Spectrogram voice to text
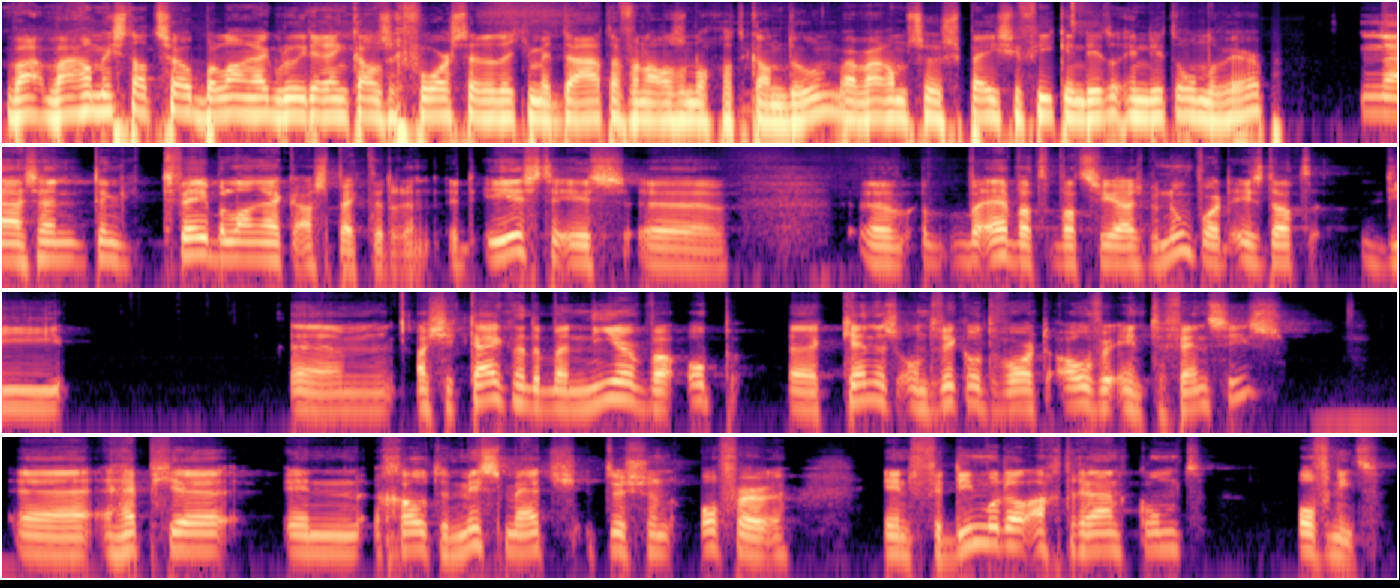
Waar, waarom is dat zo belangrijk? Ik bedoel, iedereen kan zich voorstellen dat je met data van alles en nog wat kan doen. Maar waarom zo specifiek in dit, in dit onderwerp? Nou, er zijn denk ik twee belangrijke aspecten erin. Het eerste is, wat, wat zojuist benoemd wordt, is dat die, um, als je kijkt naar de manier waarop kennis ontwikkeld wordt over interventies uh, heb je een grote mismatch tussen of er een verdienmodel achteraan komt of niet.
